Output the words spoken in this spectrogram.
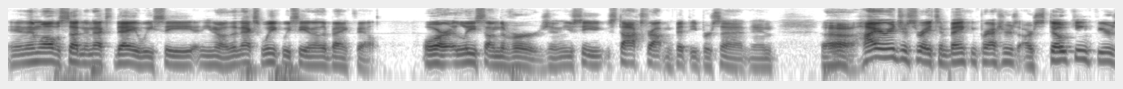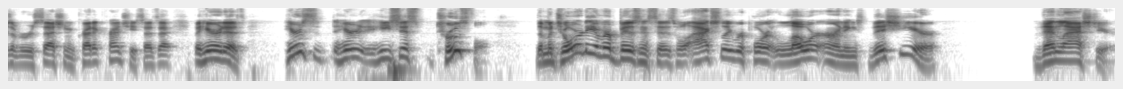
And then all of a sudden, the next day, we see, you know, the next week, we see another bank fail, or at least on the verge. And you see stocks dropping 50%. And uh, higher interest rates and banking pressures are stoking fears of a recession and credit crunch. He says that. But here it is here's here he's just truthful. The majority of our businesses will actually report lower earnings this year than last year.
